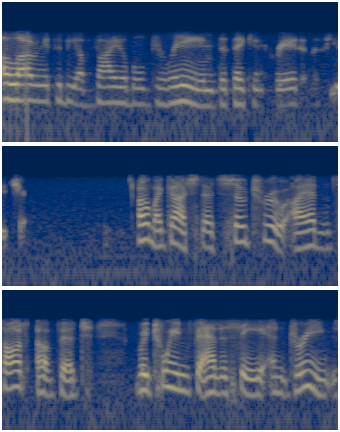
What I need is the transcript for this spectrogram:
allowing it to be a viable dream that they can create in the future. Oh my gosh, that's so true. I hadn't thought of it between fantasy and dreams,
